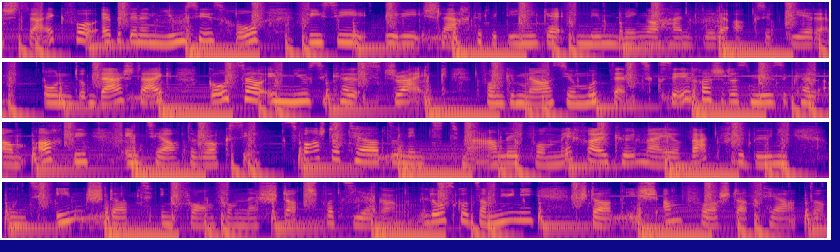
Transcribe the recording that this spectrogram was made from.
Streik von eben diesen Newsies gekommen, wie sie ihre schlechten Bedingungen nicht mehr länger haben akzeptieren. Und um diesen Streik geht es auch im Musical Strike vom Gymnasium Muttenz. Gesehen kannst du das Musical am 8. im Theater Roxy. Das Vorstadttheater nimmt die Märle von Michael Köhlmeier weg von der Bühne und in die Stadt in Form von einem Stadtspaziergang. Los geht's am 9. Start ist am Vorstadttheater.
